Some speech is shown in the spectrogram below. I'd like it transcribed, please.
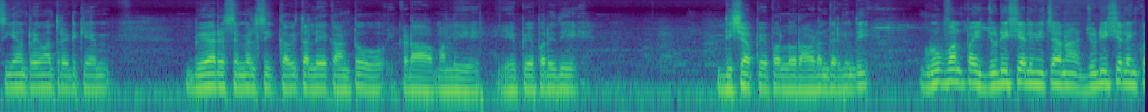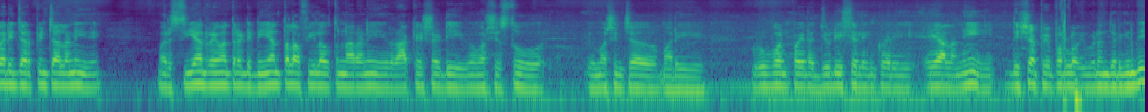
సీఎం రేవంత్ రెడ్డికి ఏం బీఆర్ఎస్ ఎమ్మెల్సీ కవిత లేఖ అంటూ ఇక్కడ మళ్ళీ ఏ పేపర్ ఇది? దిశ పేపర్లో రావడం జరిగింది. గ్రూప్ వన్పై జ్యుడిషియల్ విచారణ జ్యుడిషియల్ ఎంక్వైరీ జరిపించాలని మరి సీఎం రేవంత్ రెడ్డి నియంతలా ఫీల్ అవుతున్నారని రాకేష్ రెడ్డి విమర్శిస్తూ విమర్శించ మరి గ్రూప్ వన్ పైన జ్యుడిషియల్ ఎంక్వైరీ వేయాలని దిశ పేపర్లో ఇవ్వడం జరిగింది.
